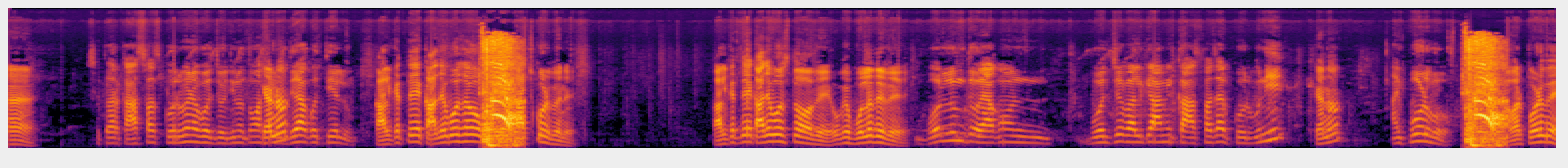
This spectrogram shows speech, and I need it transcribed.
হ্যাঁ। সে তো আর কাজ ফাজ করবে না বলছে ওই জন্য তোমার কেন? দেখা করতে এলুম। কালকে থেকে কাজে বসে কাজ করবে না। কালকে থেকে কাজে বসতে হবে ওকে বলে দেবে। বললুম তো এখন বলছে বলকে আমি কাজ ফাজ আর করব নি কেন? আমি পড়ব। আবার পড়বে?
